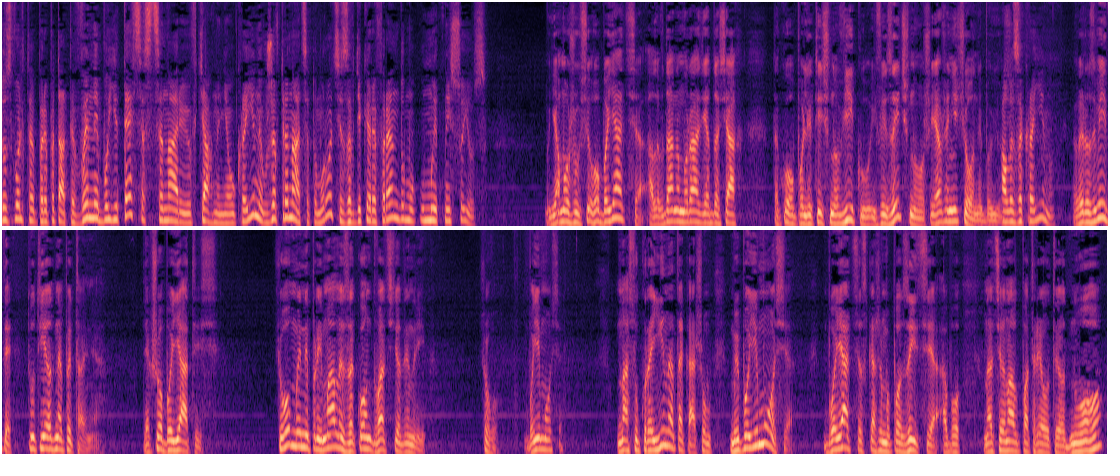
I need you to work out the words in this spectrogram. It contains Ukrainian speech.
дозвольте перепитати, ви не боїтеся сценарію втягнення України вже в 2013 році завдяки референдуму у митний союз? Я можу всього боятися, але в даному разі я досяг такого політичного віку і фізичного, що я вже нічого не боюся. Але за країну? Ви розумієте, тут є одне питання. Якщо боятись, чого ми не приймали закон 21 рік? Чого? Боїмося. У нас Україна така, що ми боїмося. Бояться, скажімо, позиція або націонал-патріоти одного,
